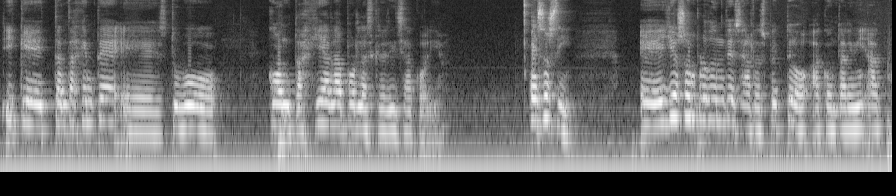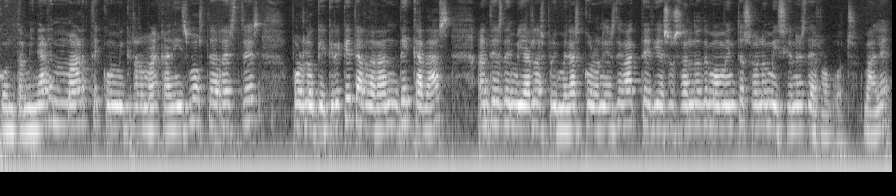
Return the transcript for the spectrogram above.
Y que tanta gente eh, estuvo contagiada por la Escherichia coli. Eso sí, eh, ellos son prudentes al respecto a, contaminar Marte con microorganismos terrestres, por lo que cree que tardarán décadas antes de enviar las primeras colonias de bacterias usando de momento solo misiones de robots, ¿vale?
